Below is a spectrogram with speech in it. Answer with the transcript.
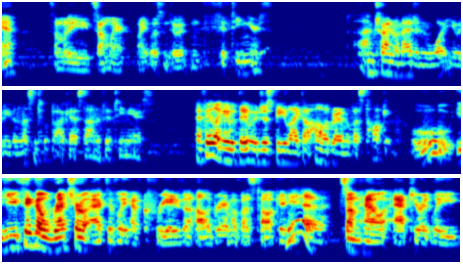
Yeah. Somebody somewhere might listen to it in 15 years. I'm trying to imagine what you would even listen to a podcast on in 15 years. I feel like it would, they would just be like a hologram of us talking. Ooh, you think they'll retroactively have created a hologram of us talking, Yeah, somehow accurately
